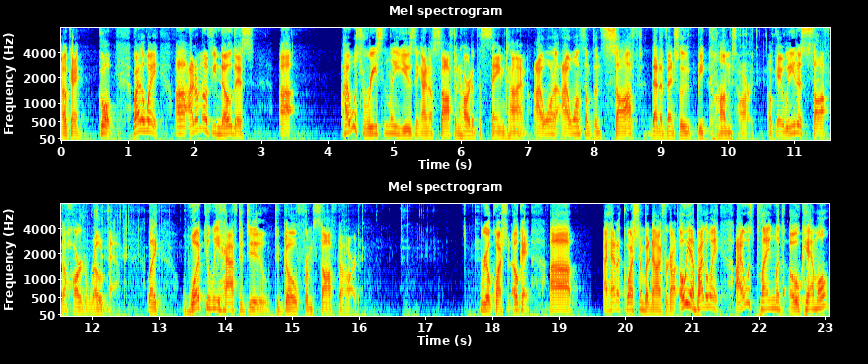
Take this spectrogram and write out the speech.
Okay, cool. By the way, uh, I don't know if you know this. Uh, I was recently using I know soft and hard at the same time. I want I want something soft that eventually becomes hard. Okay, we need a soft to hard roadmap. Like, what do we have to do to go from soft to hard? Real question. Okay. Uh, I had a question, but now I forgot. Oh yeah, by the way, I was playing with OCaml,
